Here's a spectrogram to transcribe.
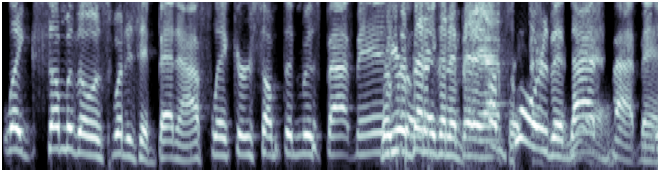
like some of those, what is it, Ben Affleck or something was Batman. Well, you're so, better than a Ben I'm Affleck. I'm cooler than that yeah. Batman.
